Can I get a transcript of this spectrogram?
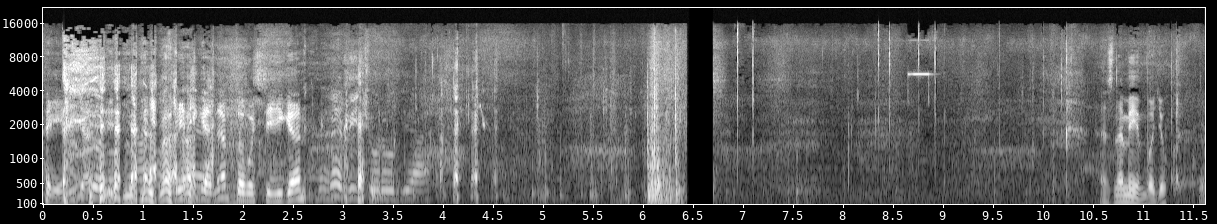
Én igen. Én igen, nem tudom, hogy ti igen. Ne vicsorogjál. Ez nem én vagyok. Te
